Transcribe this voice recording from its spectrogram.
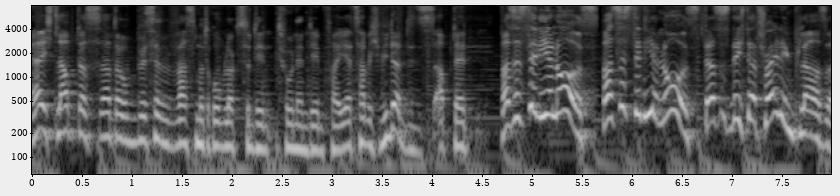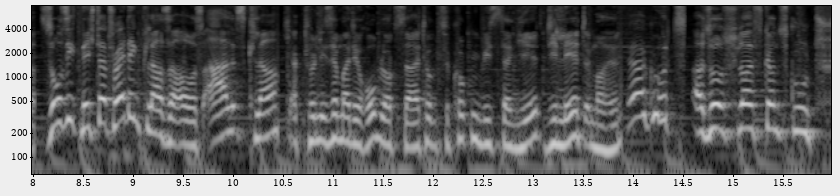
Ja, ich glaube, das hat auch ein bisschen was mit Roblox zu tun in dem Fall. Jetzt habe ich wieder dieses Update. Was ist denn hier los? Was ist denn hier los? Das ist nicht der Trading Plaza. So sieht nicht der Trading Plaza aus. Alles klar. Ich aktualisiere mal die Roblox-Seite, um zu gucken, wie es da geht. Die lädt immerhin. Ja, gut. Also, es läuft ganz gut.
